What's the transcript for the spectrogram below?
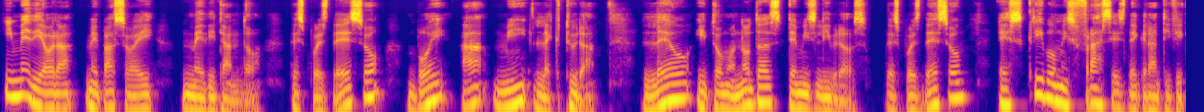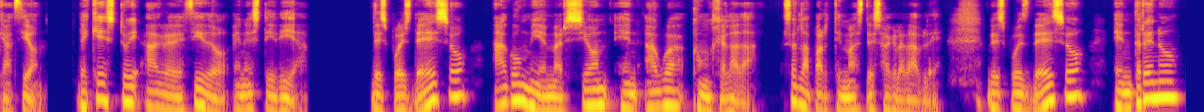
y media hora me paso ahí meditando. Después de eso, voy a mi lectura. Leo y tomo notas de mis libros. Después de eso, escribo mis frases de gratificación, de qué estoy agradecido en este día. Después de eso, hago mi inmersión en agua congelada. Esa es la parte más desagradable. Después de eso, entreno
